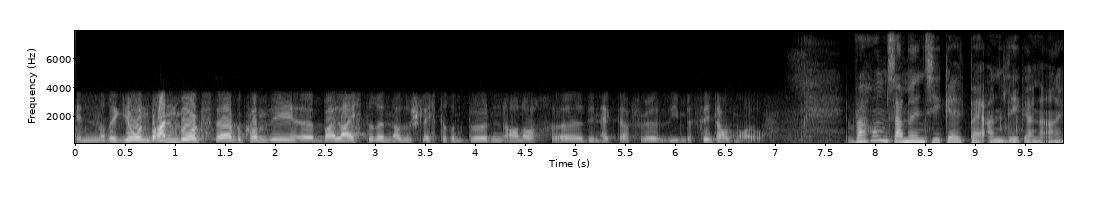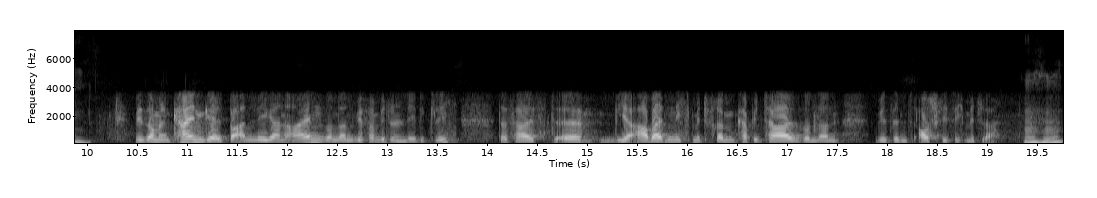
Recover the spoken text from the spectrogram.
in Regionen Brandenburgs, da bekommen Sie äh, bei leichteren, also schlechteren Böden auch noch äh, den Hektar für 7.000 bis 10.000 Euro. Warum sammeln Sie Geld bei Anlegern ein? Wir sammeln kein Geld bei Anlegern ein, sondern wir vermitteln lediglich. Das heißt, äh, wir arbeiten nicht mit Fremdkapital, sondern wir sind ausschließlich Mittler. Mhm.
